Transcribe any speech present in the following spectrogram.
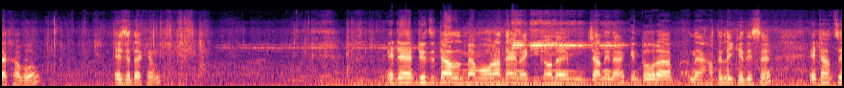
দেখাবো। এই যে দেখেন এটা ডিজিটাল মেমো ওরা দেয় না কি কারণে আমি জানি না, কিন্তু ওরা মানে হাতে লিখে দিছে। এটা হচ্ছে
